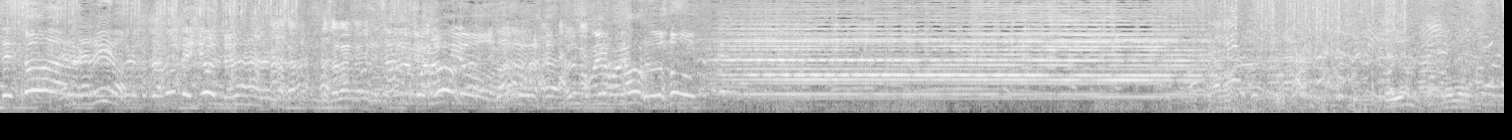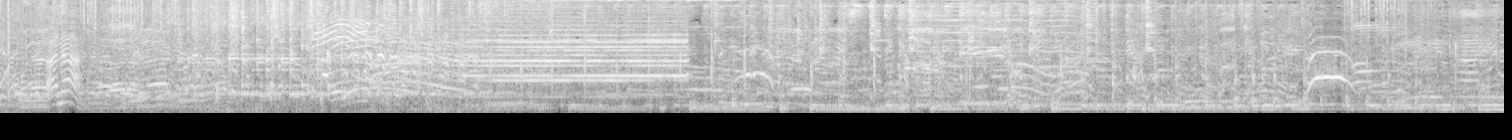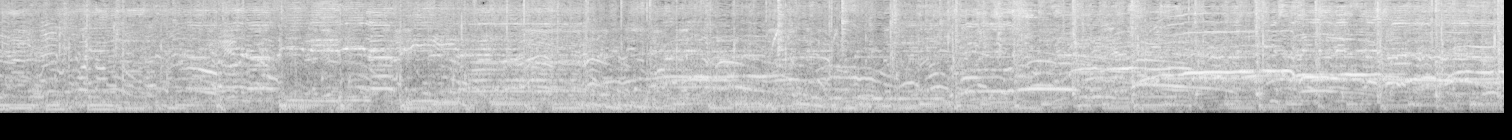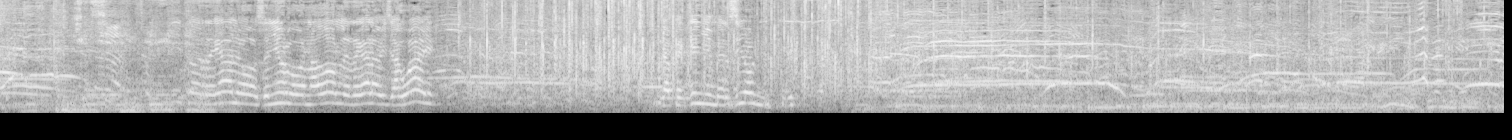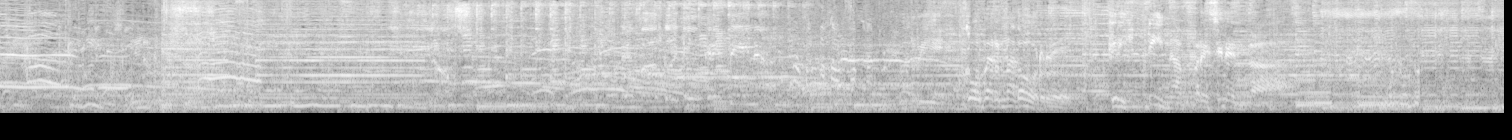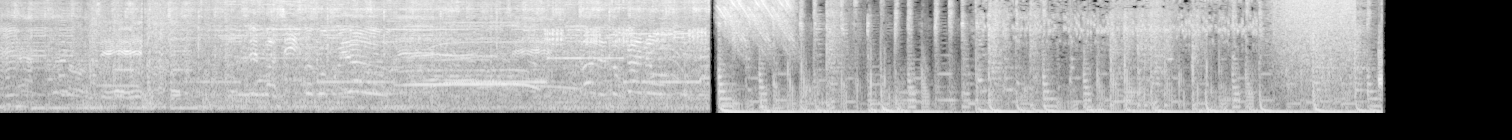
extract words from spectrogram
De toda la Río. De Yocho, Ana. Señor gobernador, le regala a Villaguay. Una pequeña inversión. Gobernador, Cristina Presidenta. Despacito, con cuidado.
